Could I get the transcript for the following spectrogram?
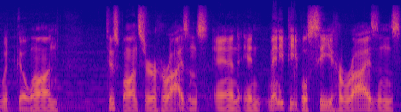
would go on to sponsor Horizons. And in many people see Horizons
